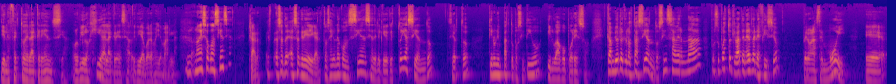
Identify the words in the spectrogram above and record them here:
y el efecto de la creencia, o biología de la creencia, hoy día podemos llamarla. ¿No, no es eso conciencia? Claro, es- eso, a eso quería llegar. Entonces hay una conciencia de que lo que estoy haciendo, ¿cierto? Tiene un impacto positivo y lo hago por eso. En cambio, otro que lo está haciendo sin saber nada, por supuesto que va a tener beneficios, pero van a ser muy eh,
